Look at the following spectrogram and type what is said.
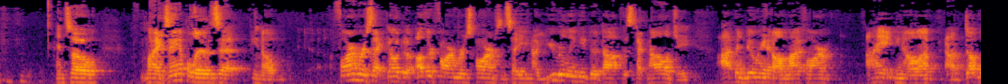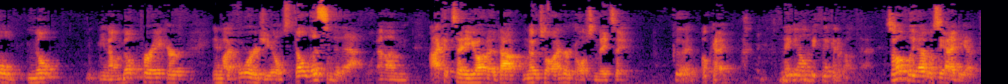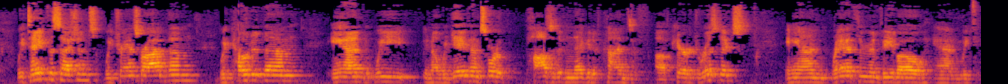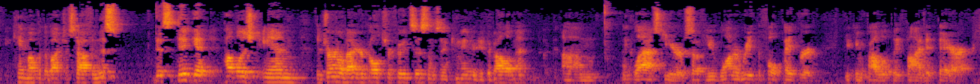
And so my example is that, you know, farmers that go to other farmers' farms and say, you know, you really need to adopt this technology. I've been doing it on my farm. I, you know, I've, I've doubled milk, you know, milk per acre in my forage yields. They'll listen to that. Um, I could say you ought to adopt no-till agriculture, and they'd say, Good, okay. Maybe I'll be thinking about that. So hopefully that was the idea. We take the sessions, we transcribed them, we coded them, and we, you know, we gave them sort of positive and negative kinds of, of characteristics and ran it through NVivo and we came up with a bunch of stuff. And this this did get published in the Journal of Agriculture, Food Systems, and Community Development, um, I think last year. So if you want to read the full paper, you can probably find it there.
